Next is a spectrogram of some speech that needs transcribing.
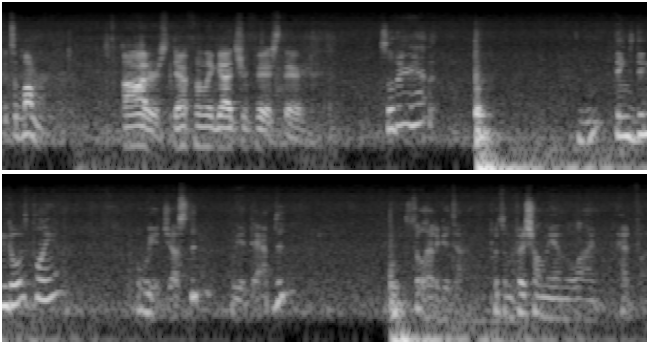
It's a bummer. Otters definitely got your fish there. So there you have it. Things didn't go as planned, but we adjusted, we adapted, still had a good time. Put some fish on the end of the line, had fun.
